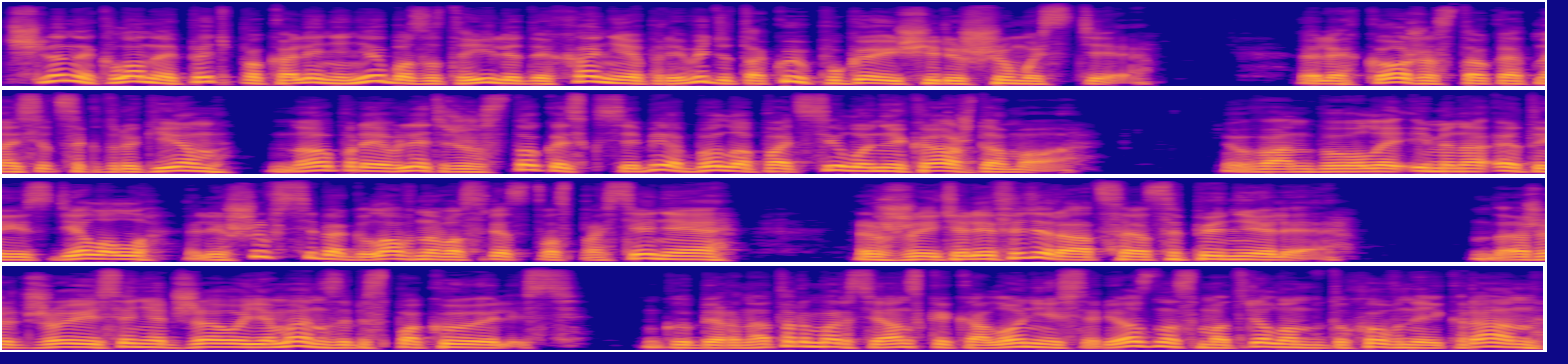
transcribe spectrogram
Члены клана «Пять поколений неба» затаили дыхание при виде такой пугающей решимости. Легко жестоко относиться к другим, но проявлять жестокость к себе было под силу не каждому. Ван Буэлэ именно это и сделал, лишив себя главного средства спасения. Жители Федерации оцепенели. Даже Джо и Сеня Джао Ямен забеспокоились. Губернатор марсианской колонии серьезно смотрел на духовный экран.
